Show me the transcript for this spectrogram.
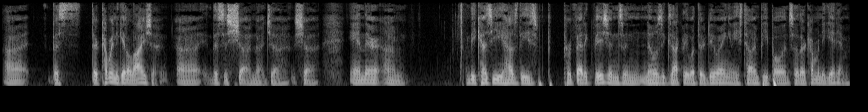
uh, this, they're coming to get Elijah. Uh, this is Shah, not Jah, Shah. And they're, um, because he has these prophetic visions and knows exactly what they're doing and he's telling people and so they're coming to get him.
